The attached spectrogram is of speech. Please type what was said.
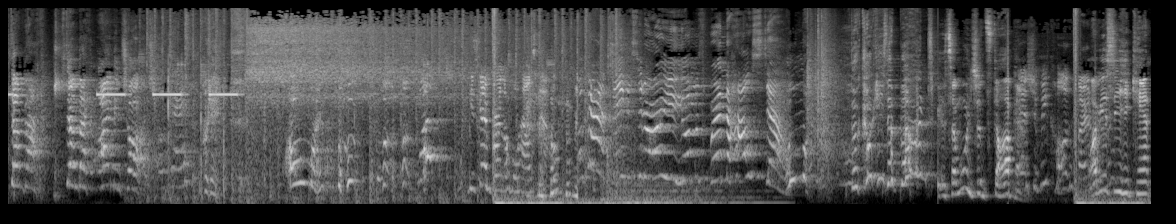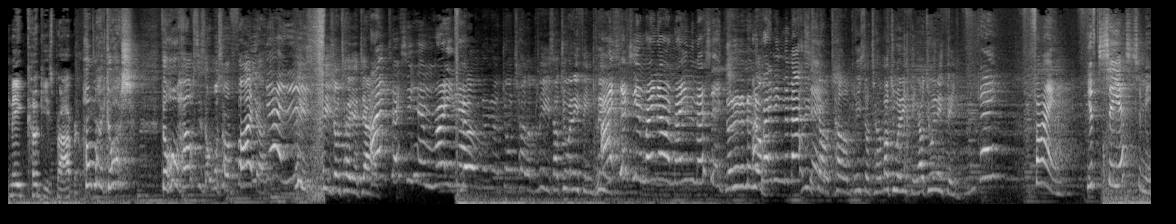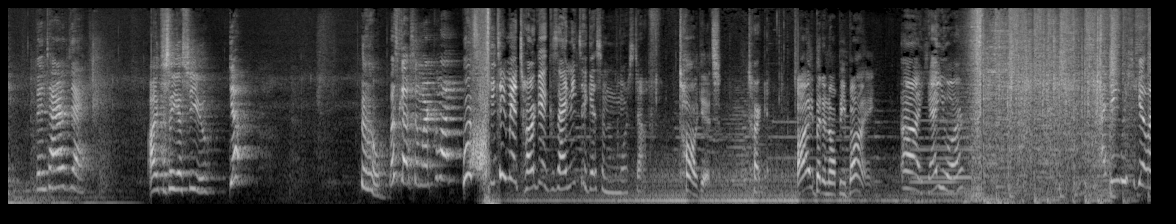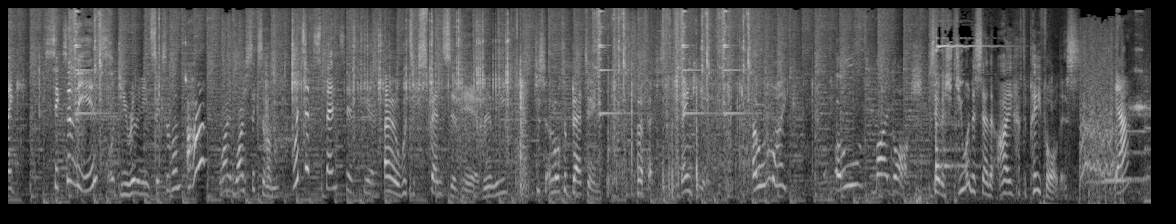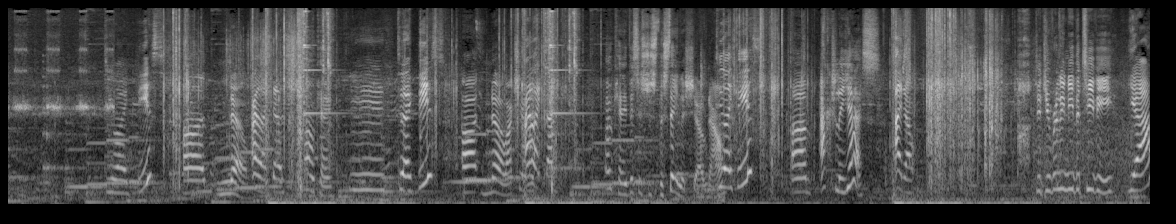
Stand back! Stand back! I'm in charge! Okay. Okay. Oh my... What? He's gonna burn the whole house down. What kind of babysitter are you? You almost burned the house down. oh my... The cookies are burnt! Someone should stop yeah, him. should we call the fire? Obviously, he can't make cookies properly. Oh my gosh! The whole house is almost on fire! Yeah, it is. Please, please don't tell your dad. I'm texting him right now. no, no, no, don't tell him, please. I'll do anything, please. I'm texting him right now. I'm writing the message. No, no, no, no, no. I'm writing the message. Please don't tell him, please don't tell him. I'll do anything, I'll do anything. Okay. Fine. You have to say yes to me the entire day. I have to say yes to you. Yep. No. Let's go somewhere. Come on. What? Can you take me to Target? Because I need to get some more stuff. Target. Target. I better not be buying. Uh, yeah, you are. I think we should get like six of these. Oh, do you really need six of them? Uh huh. Why, why six of them? What's expensive here? Oh, what's expensive here, really? Just a lot of betting. Perfect. Thank you. Oh my, oh my gosh. Salish, do you understand that I have to pay for all this? Yeah. Do you like these? Uh, no. I like those. Okay. Mm, do you like these? Uh, no, actually. I like them. Okay, this is just the Salish show now. Do you like these? Um, actually, yes. I don't. Did you really need the TV? Yeah.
